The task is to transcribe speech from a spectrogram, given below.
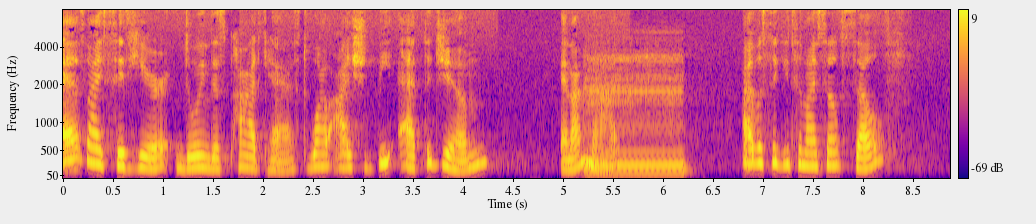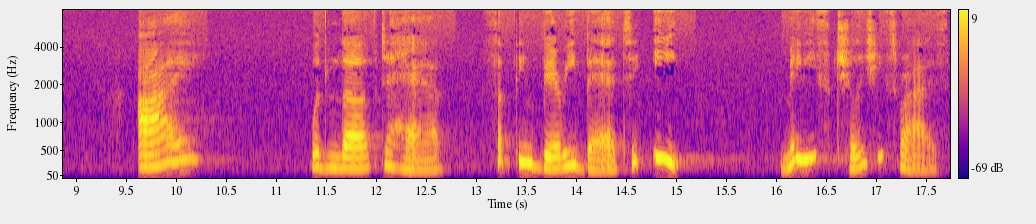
as I sit here doing this podcast, while I should be at the gym, and I'm not, I was thinking to myself, self, I would love to have something very bad to eat maybe some chili cheese fries.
